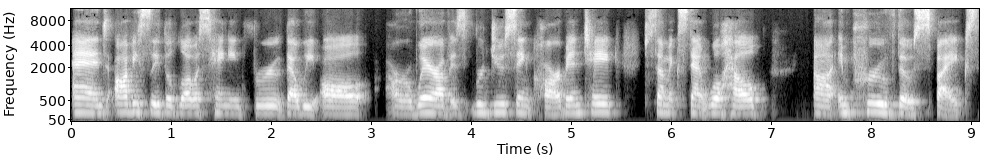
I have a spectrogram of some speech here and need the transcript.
And obviously, the lowest hanging fruit that we all are aware of is reducing carb intake to some extent will help uh, improve those spikes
